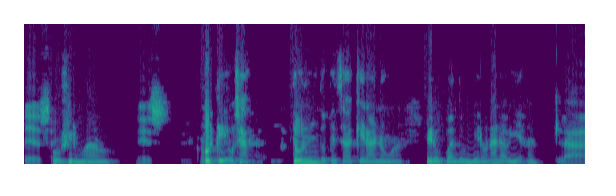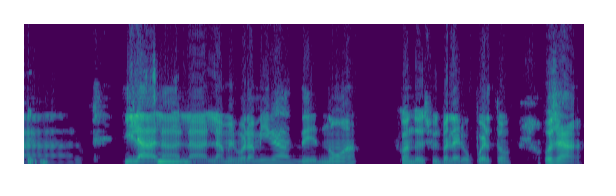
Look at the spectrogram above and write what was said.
Es, confirmado. es como- Porque, o sea, todo el mundo pensaba que era Noah, pero cuando vieron a la vieja, Claro. Y la, la, Sí. la, la mejor amiga de Noah, cuando después va al aeropuerto, o sea,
